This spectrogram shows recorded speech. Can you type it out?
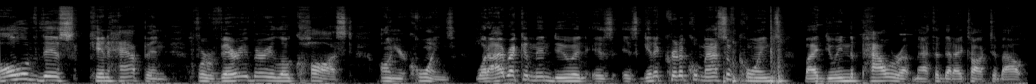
All of this can happen for very, very low cost on your coins. What I recommend doing is, is get a critical mass of coins by doing the power up method that I talked about,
